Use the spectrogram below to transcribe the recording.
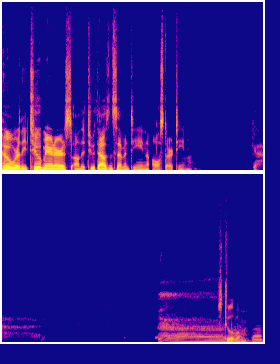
Who were the two Mariners on the 2017 All Star team? God. There's two of them.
